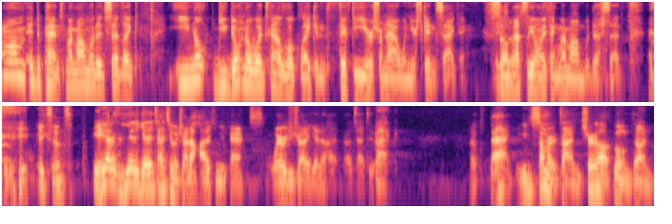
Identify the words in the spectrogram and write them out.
Um, it depends. My mom would have said like, you know, you don't know what it's gonna look like in 50 years from now when your skin's sagging. So sense. that's the only thing my mom would have said. Makes sense. If you, had to, if you had to get a tattoo and try to hide it from your parents, where would you try to get a, a tattoo? Back. A back. You, summertime, shirt off, boom, done.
